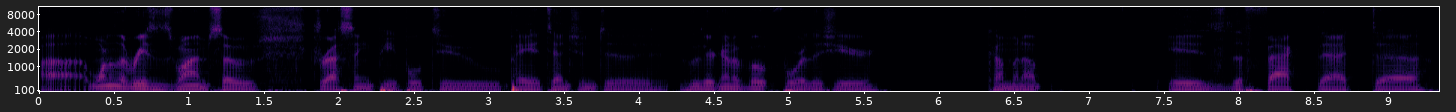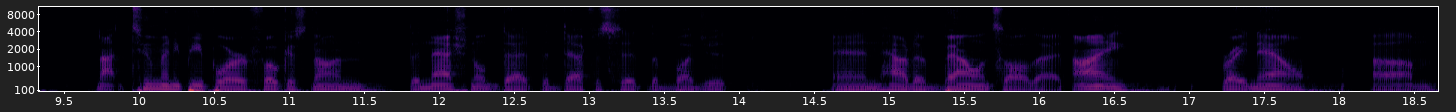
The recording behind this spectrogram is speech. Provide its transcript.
Uh, one of the reasons why I'm so stressing people to pay attention to who they're going to vote for this year coming up is the fact that uh, not too many people are focused on the national debt, the deficit, the budget, and how to balance all that. I, right now, um,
